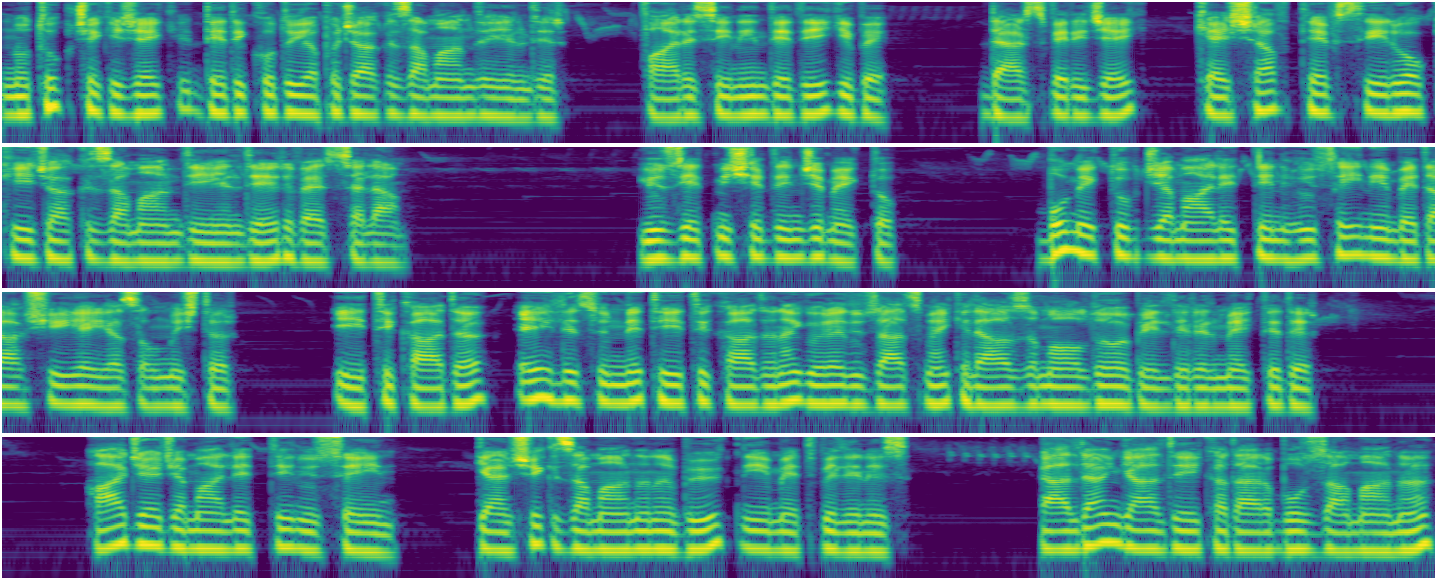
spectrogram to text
Nutuk çekecek, dedikodu yapacak zaman değildir. Farisi'nin dediği gibi, ders verecek, keşaf tefsiri okuyacak zaman değildir ve selam. 177. Mektup Bu mektup Cemalettin Hüseyin-i Bedaşi'ye yazılmıştır. İtikadı, ehli sünnet itikadına göre düzeltmek lazım olduğu bildirilmektedir. Hace Cemalettin Hüseyin, gençlik zamanını büyük nimet biliniz. Elden geldiği kadar bu zamanı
